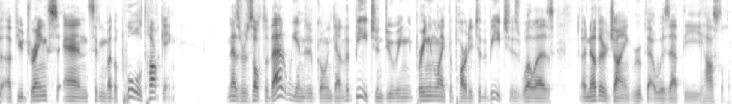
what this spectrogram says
a few drinks and sitting by the pool talking. And as a result of that, we ended up going down to the beach and doing bringing like the party to the beach, as well as another giant group that was at the hostel.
